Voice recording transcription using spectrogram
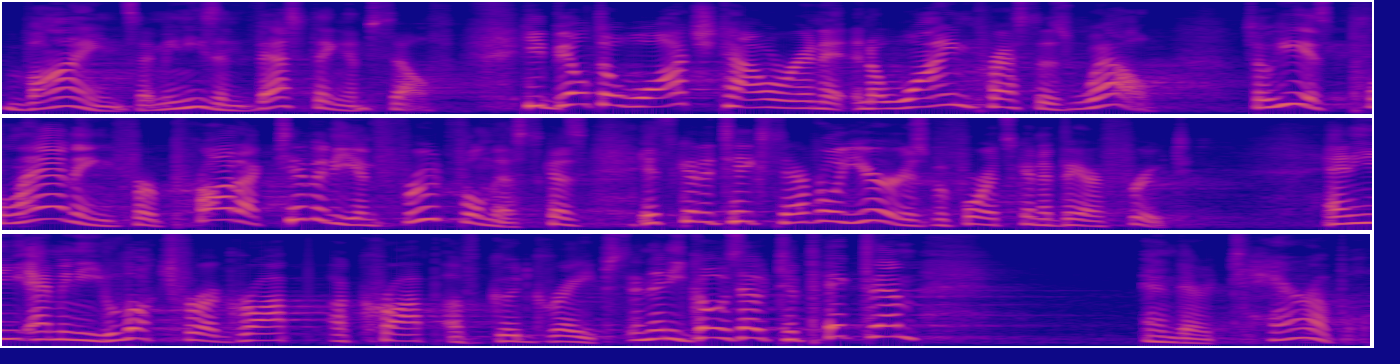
vines. I mean, he's investing himself. He built a watchtower in it and a wine press as well. So he is planning for productivity and fruitfulness because it's going to take several years before it's going to bear fruit. And he, I mean, he looked for a crop, a crop of good grapes. And then he goes out to pick them, and they're terrible.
